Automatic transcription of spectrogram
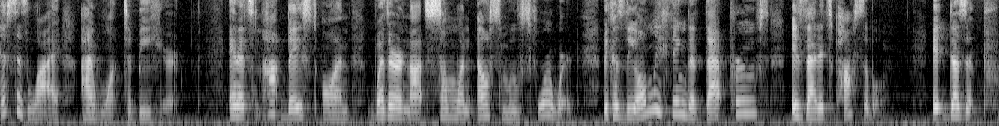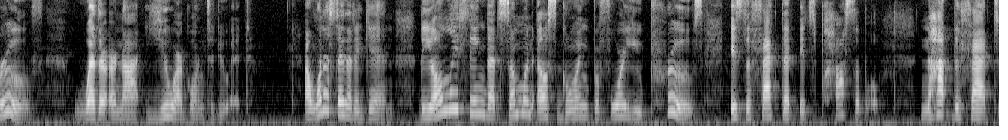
This is why I want to be here. And it's not based on whether or not someone else moves forward, because the only thing that that proves is that it's possible. It doesn't prove whether or not you are going to do it. I want to say that again. The only thing that someone else going before you proves is the fact that it's possible, not the fact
